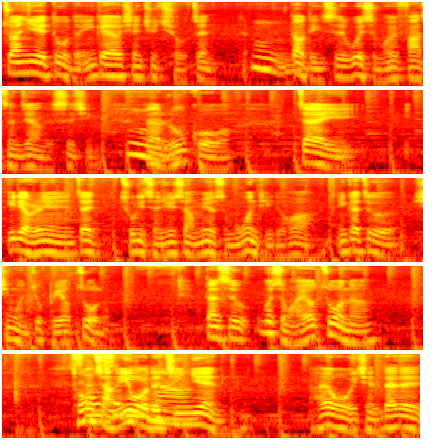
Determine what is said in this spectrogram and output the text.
专业度的，应该要先去求证，嗯到底是为什么会发生这样的事情。嗯，那如果在医疗人员在处理程序上没有什么问题的话，应该这个新闻就不要做了。但是为什么还要做呢？通常以我的经验，还有我以前待在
